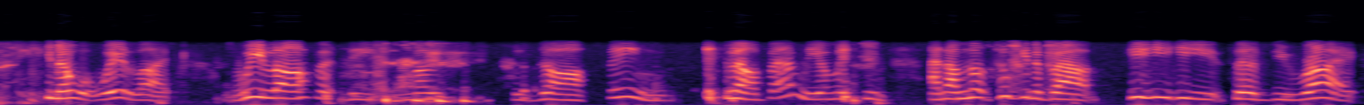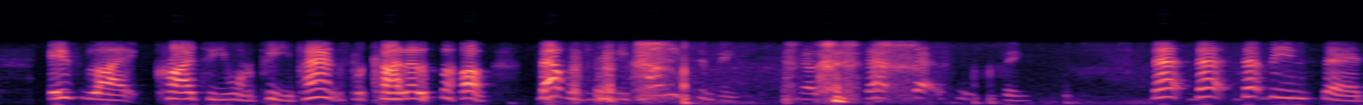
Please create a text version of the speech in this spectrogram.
you know what we're like. We laugh at the most bizarre things in our family. I mean, and I'm not talking about hee hee hee. It serves you right. It's like cry till you want to pee your pants, but kind of laugh. That was really funny to me. You know, that that, that sort of thing. That that that being said,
